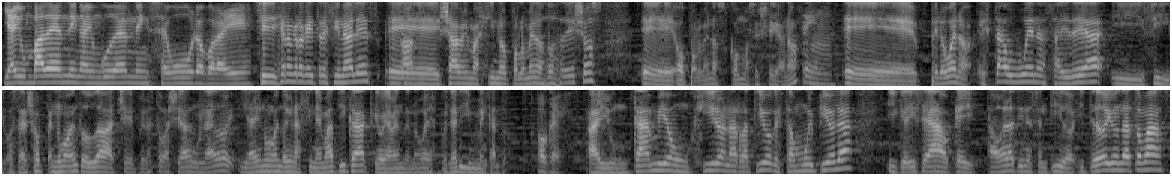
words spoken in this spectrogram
y- y... hay un bad ending, hay un good ending seguro por ahí. Sí, dijeron creo que hay tres finales. eh, Ya me imagino por lo menos dos de ellos. eh, o por lo menos cómo se llega, ¿no? Sí. Eh, pero bueno, está buena esa idea y sí, o sea, yo en un momento dudaba, che, pero esto va a llegar a algún lado y en un momento hay una cinemática que obviamente no voy a spoiler y me encantó. Ok. Hay un cambio, un giro narrativo que está muy piola y que dice, ah, ok, ahora tiene sentido. Y te doy un dato más,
